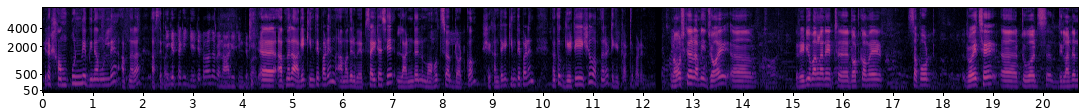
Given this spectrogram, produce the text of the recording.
এটা সম্পূর্ণ বিনামূল্যে আপনারা আসতে পারেন টিকিটটা কি গেটে পাওয়া যাবে না আগে কিনতে আহ, আপনারা আগে কিনতে পারেন আমাদের ওয়েবসাইট আছে লন্ডন মহোৎসব ডট কম সেখান থেকে কিনতে পারেন নয়তো গেটে এসেও আপনারা টিকিট কাটতে পারেন। নমস্কার আমি জয় রেডিও বাংলানেট ডট কমের সাপোর্ট রয়েছে টুয়ার্ডস দি লন্ডন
